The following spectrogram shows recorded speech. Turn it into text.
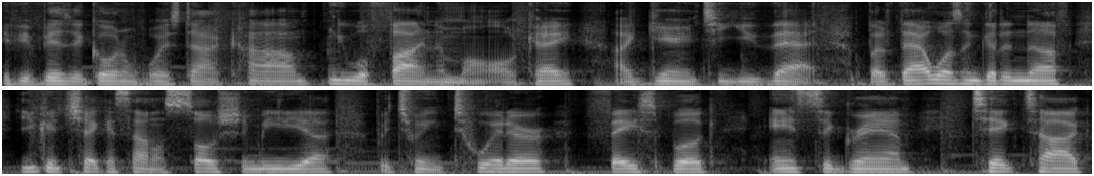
If you visit goldenvoice.com, you will find them all, okay? I guarantee you that. But if that wasn't good enough, you can check us out on social media between Twitter, Facebook, Instagram, TikTok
